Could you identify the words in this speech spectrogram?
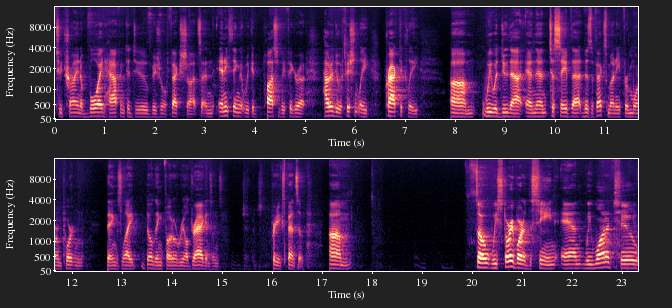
to try and avoid having to do visual effects shots and anything that we could possibly figure out how to do efficiently, practically, um, we would do that. And then to save that VisFX money for more important things like building photoreal dragons, and which is pretty expensive. Um, so we storyboarded the scene, and we wanted to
